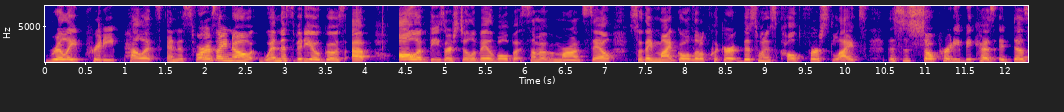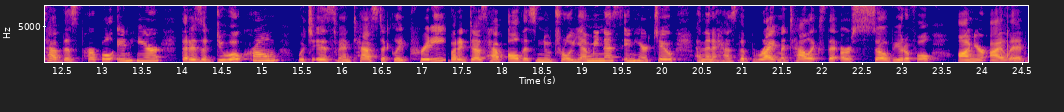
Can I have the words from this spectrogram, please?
really pretty palettes. And as far as i know when this video goes up all of these are still available but some of them are on sale so they might go a little quicker. This one is called first lights. This is so pretty because it does have this purple in here that is a duochrome which is fantastically pretty but it does have all this neutral yumminess in here too. And then it has the bright metallics that are so beautiful on your eyelid.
